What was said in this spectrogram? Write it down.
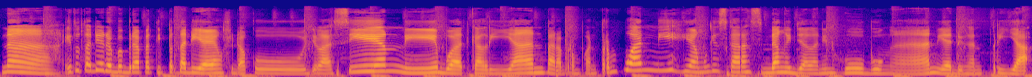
Nah, itu tadi ada beberapa tipe tadi ya yang sudah aku jelasin nih buat kalian para perempuan-perempuan nih yang mungkin sekarang sedang ngejalanin hubungan ya dengan pria.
